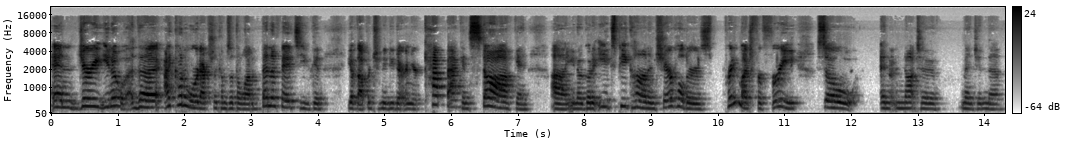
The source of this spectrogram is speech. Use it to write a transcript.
And Jerry, you know, the Icon Award actually comes with a lot of benefits. You can you have the opportunity to earn your cap back in stock, and uh, you know, go to EXPCon and shareholders pretty much for free. So, and not to mention the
